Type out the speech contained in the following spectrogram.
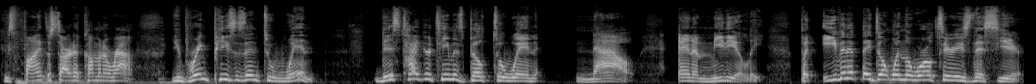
He's fine to start coming around. You bring pieces in to win. This Tiger team is built to win now and immediately. But even if they don't win the World Series this year,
